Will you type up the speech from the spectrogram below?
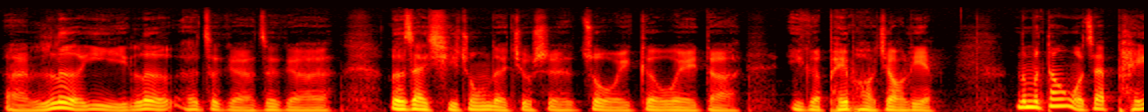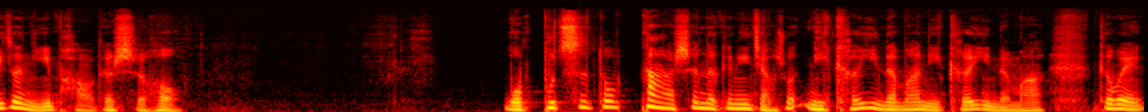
呃乐意乐呃这个这个乐在其中的，就是作为各位的一个陪跑教练。那么当我在陪着你跑的时候，我不是都大声的跟你讲说，你可以的吗？你可以的吗？各位，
